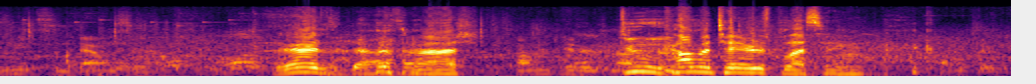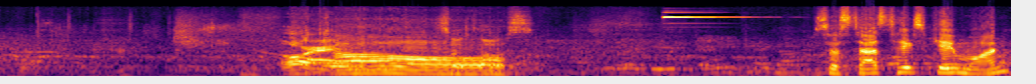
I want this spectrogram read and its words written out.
We need some down smash. There's the down smash. Commentators not Dude. Commentator's blessing. commentators blessing. All right, Oh. so close. So Staz takes game one.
